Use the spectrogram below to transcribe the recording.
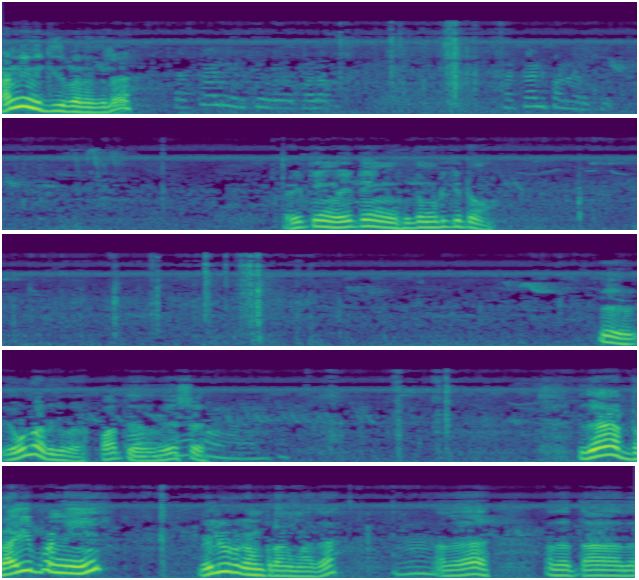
தண்ணி நிக்குது பாரு இதுல வெயிட்டிங் வெயிட்டிங் இதை முடிக்கட்டும். ஏ எவ்வளோ இருக்குதா பார்த்து வேஸ்ட் இதை ட்ரை பண்ணி வெளியூருக்கு அனுப்புகிறாங்கம்மா அதை. அதை அதை அந்த த அந்த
